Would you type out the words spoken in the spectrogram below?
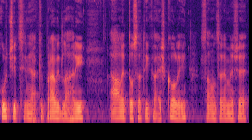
určiť si nejaké pravidla hry, ale to sa týka aj školy. Samozrejme, že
